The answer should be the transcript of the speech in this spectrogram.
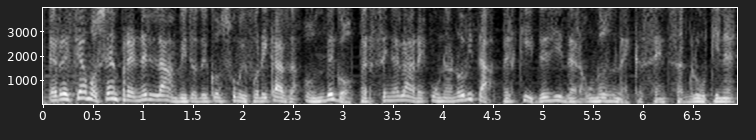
E restiamo sempre nell'ambito dei consumi fuori casa on the go per segnalare una novità per chi desidera uno snack senza glutine.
